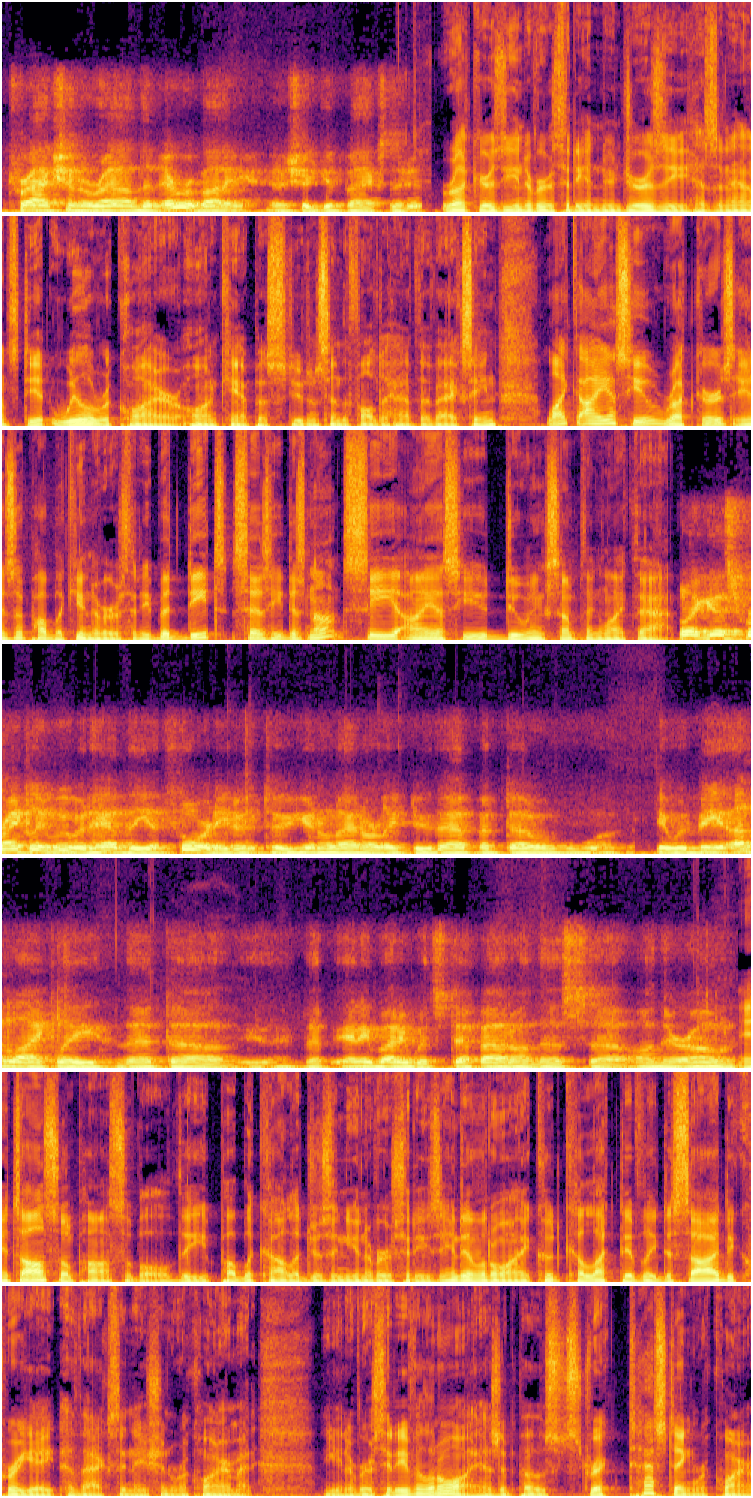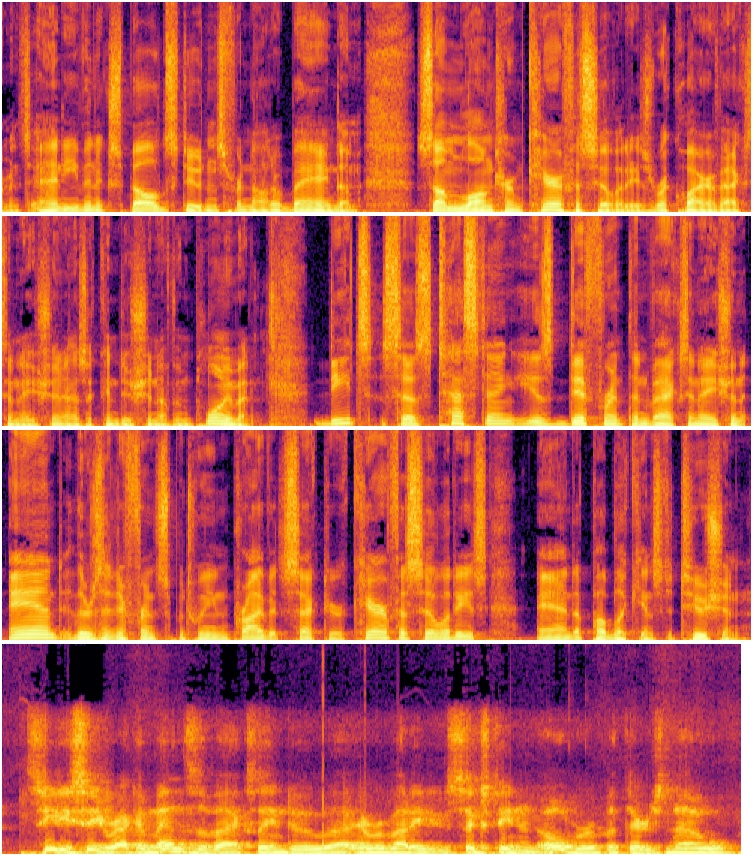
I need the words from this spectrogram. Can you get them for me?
traction around that everybody uh, should get vaccinated. Rutgers University in New Jersey has announced it will require on campus students in the fall to have the vaccine. Like ISU, Rutgers is a public university, but Dietz says he does not see ISU doing something like that. Well, I guess, frankly, we would have the authority to, to unilaterally do that, but uh, it would be unlikely that, uh, that anybody would step out on this uh, on their own. It's also possible the public colleges and universities in Illinois could collectively decide to create a vaccination requirement. The University of Illinois has imposed strict testing requirements and even expelled students for not obeying them. Some long term care facilities require vaccination as a condition of employment. Dietz says testing is different than vaccination, and there's a difference between private sector care facilities and a public institution. CDC recommends the vaccine to uh, everybody who's 16 and over, but there's no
